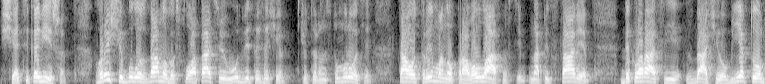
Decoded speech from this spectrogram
ще цікавіше. Горище було здано в експлуатацію у 2014 році та отримано право власності на підставі декларації здачі об'єкту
